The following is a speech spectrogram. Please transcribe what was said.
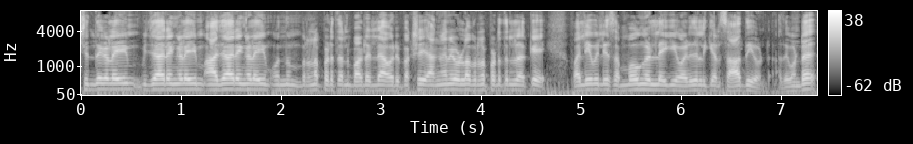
ചിന്തകളെയും വിചാരങ്ങളെയും ആചാരങ്ങളെയും ഒന്നും വ്രണപ്പെടുത്താൻ പാടില്ല. ഒരു പക്ഷേ അങ്ങനെയുള്ള വ്രണപ്പെടുത്തലൊക്കെ വലിയ വലിയ സംഭവങ്ങളിലേക്ക് വഴിതെളിക്കാൻ സാധ്യതയുണ്ട്. അതുകൊണ്ട്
